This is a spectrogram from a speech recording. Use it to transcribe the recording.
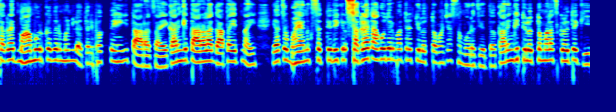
सगळ्यात महामूर्ख जर म्हणलं तर फक्त ही ताराच आहे. कारण की ताराला गाता येत नाही याचं भयानक सत्य देखील सगळ्यात अगोदर मात्र तिलोत्तमाच्या समोरच येतं. कारण की तिलोत्तमालाच कळतं की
